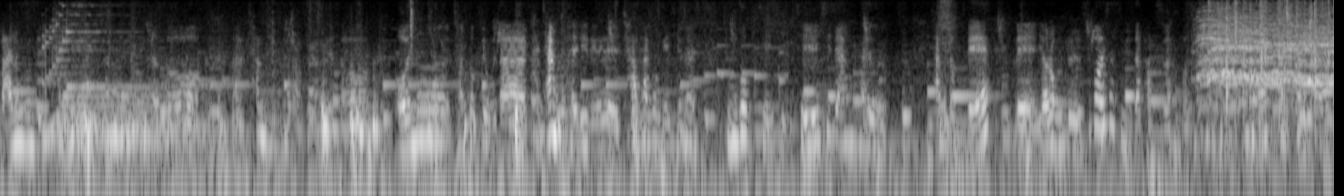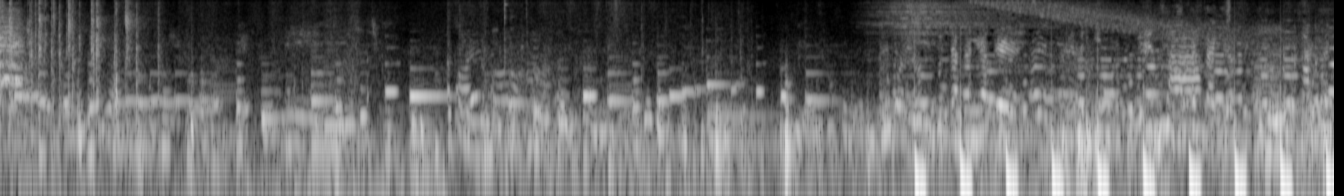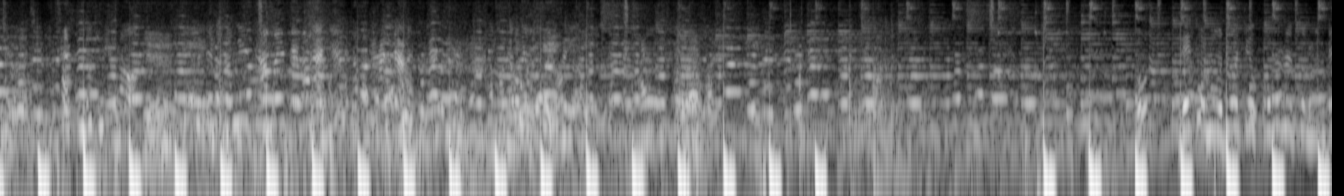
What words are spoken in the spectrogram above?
많은 분들이 참여해주셔서 참 좋더라고요. 그래서 어느 장독 때보다 가장 관리를 잘 하고 계시는 중국 제일시장 장독 때 네, 여러분들 수고하셨습니다. 박수 한번. 예. 내손 어디 갔죠? 걸어놨었는데?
